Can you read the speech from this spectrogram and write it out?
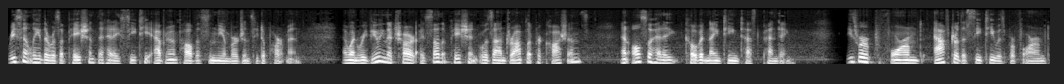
Recently, there was a patient that had a CT abdomen pelvis in the emergency department, and when reviewing the chart, I saw the patient was on droplet precautions and also had a COVID-19 test pending. These were performed after the CT was performed,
